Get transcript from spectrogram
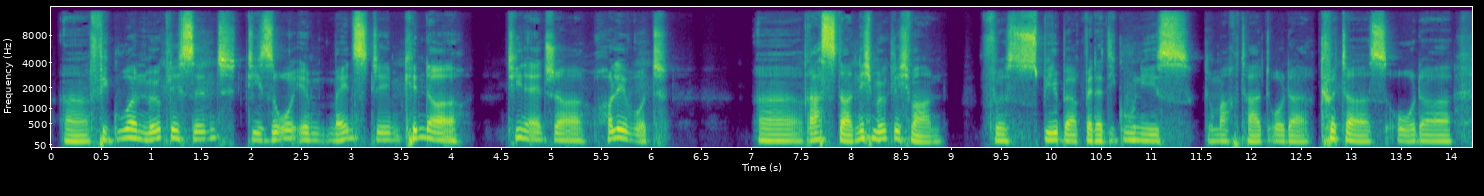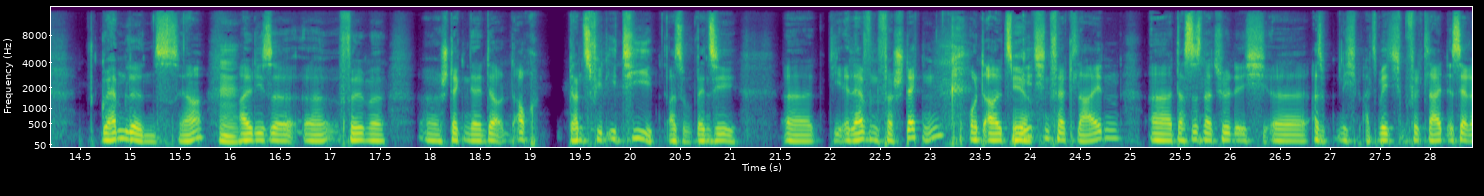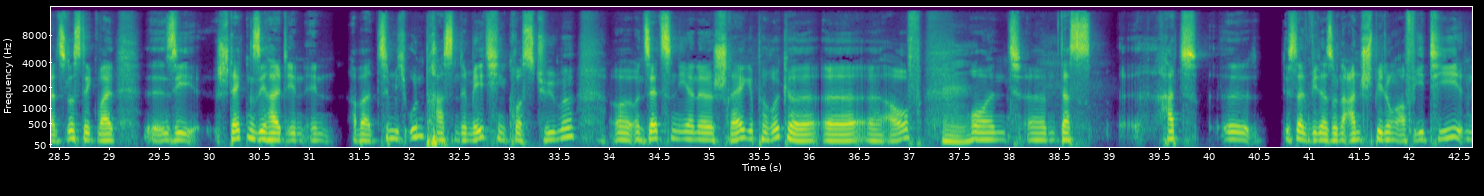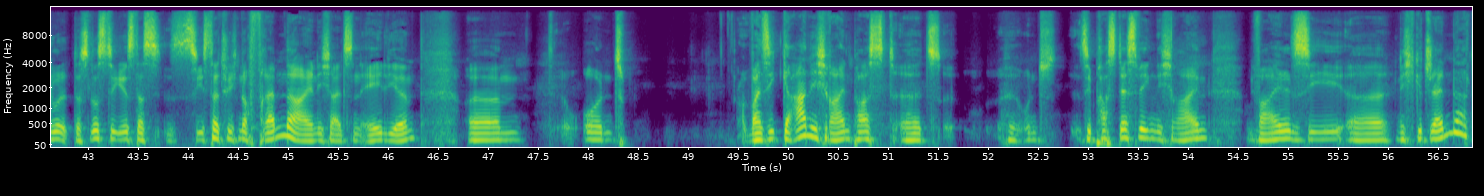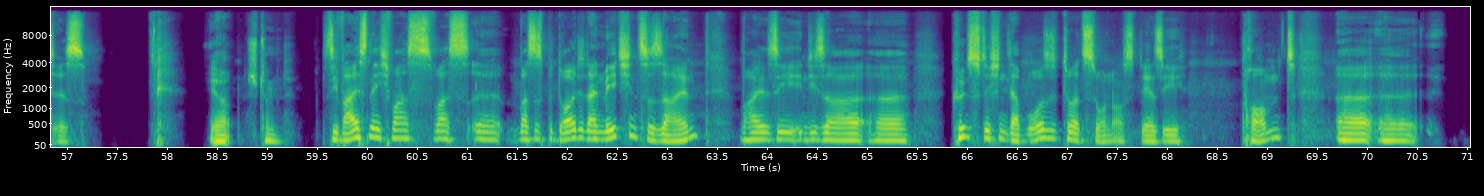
äh, Figuren möglich sind, die so im Mainstream Kinder, Teenager, Hollywood äh, Raster nicht möglich waren für Spielberg, wenn er die Goonies gemacht hat oder Critters oder Gremlins, ja. hm. All diese äh, Filme äh, stecken dahinter und auch ganz viel E.T. Also wenn sie äh, die Eleven verstecken und als Ja. Mädchen verkleiden, äh, das ist natürlich, äh, also nicht als Mädchen verkleiden ist ja ganz lustig, weil äh, sie stecken sie halt in, in aber ziemlich unpassende Mädchenkostüme äh, und setzen ihr eine schräge Perücke äh, äh, auf Hm. und ähm, das äh, hat äh, ist dann wieder so eine Anspielung auf E.T. Nur das Lustige ist, dass sie ist natürlich noch fremder eigentlich als ein Alien. Ähm, und weil sie gar nicht reinpasst äh, z- und sie passt deswegen nicht rein, weil sie äh, nicht gegendert ist. Ja, stimmt. Sie weiß nicht, was, was, äh, was es bedeutet, ein Mädchen zu sein, weil sie in dieser äh, künstlichen Laborsituation, aus der sie kommt, äh, äh,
